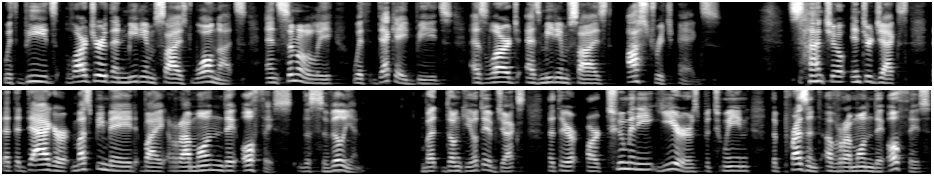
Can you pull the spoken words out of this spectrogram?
with beads larger than medium-sized walnuts, and similarly with decade beads as large as medium-sized ostrich eggs. Sancho interjects that the dagger must be made by Ramon de Hoces, the Sevillian. But Don Quixote objects that there are too many years between the present of Ramon de Hoces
